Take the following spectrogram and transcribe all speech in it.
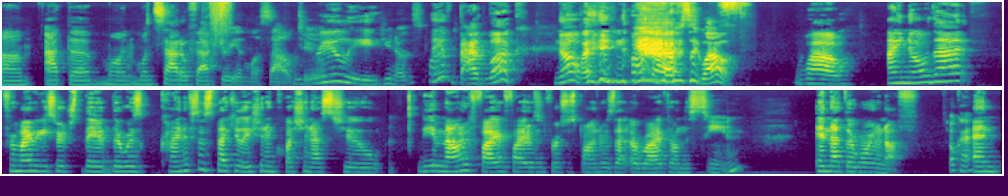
um, at the Mon- Monsanto factory in LaSalle, too. Really? Do you know this They have bad luck. No, I didn't know that. I was like, wow. wow. I know that from my research, there there was kind of some speculation and question as to the amount of firefighters and first responders that arrived on the scene, and that there weren't enough. Okay. And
